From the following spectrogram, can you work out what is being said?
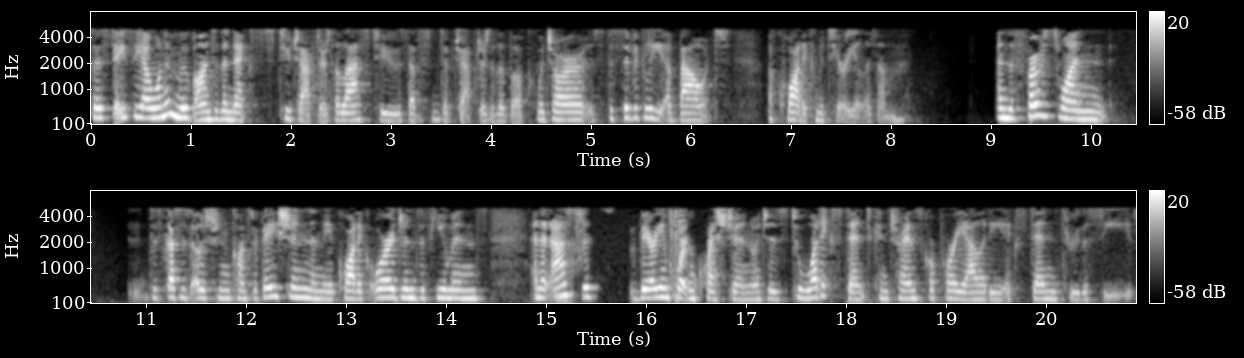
So, Stacy, I want to move on to the next two chapters, the last two substantive chapters of the book, which are specifically about aquatic materialism. And the first one discusses ocean conservation and the aquatic origins of humans, and it asks this very important question, which is to what extent can transcorporeality extend through the seas?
